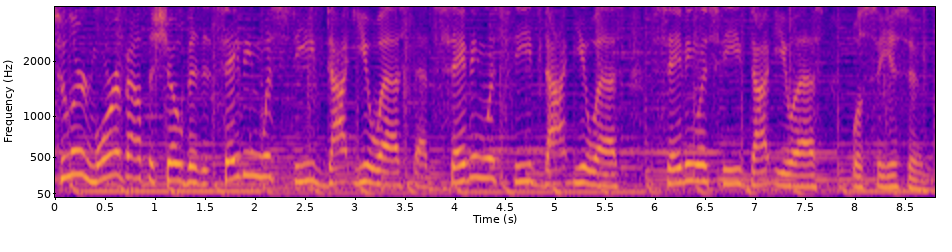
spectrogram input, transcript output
To learn more about the show, visit savingwithsteve.us. That's savingwithsteve.us. Savingwithsteve.us. We'll see you soon.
